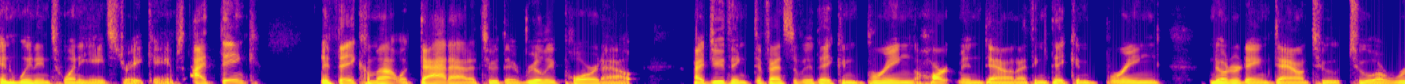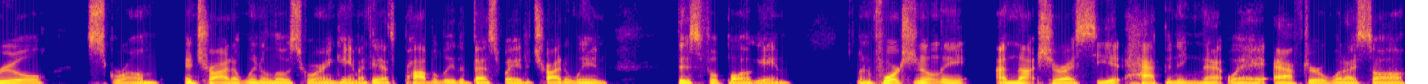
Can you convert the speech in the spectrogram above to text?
and winning 28 straight games. I think if they come out with that attitude, they really pour it out. I do think defensively they can bring Hartman down. I think they can bring Notre Dame down to to a real scrum and try to win a low scoring game. I think that's probably the best way to try to win this football game. Unfortunately, I'm not sure I see it happening that way after what I saw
